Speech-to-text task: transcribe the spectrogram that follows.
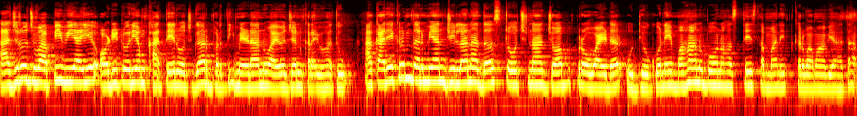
આજરોજ વાપી વીઆઈએ ઓડિટોરિયમ ખાતે રોજગાર ભરતી મેળાનું આયોજન કરાયું હતું. આ કાર્યક્રમ દરમિયાન જિલ્લાના દસ ટોચના જોબ પ્રોવાઈડર ઉદ્યોગોને મહાનુભાવોના હસ્તે સન્માનિત કરવામાં આવ્યા હતા.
